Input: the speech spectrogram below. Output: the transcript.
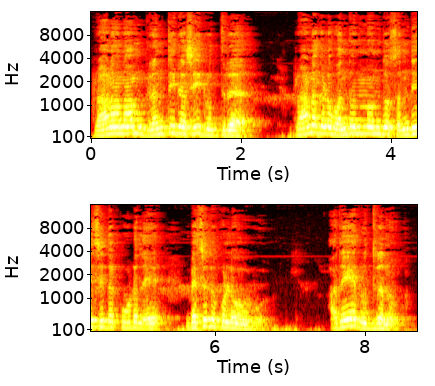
ಪ್ರಾಣಾನಾಂ ಗ್ರಂಥಿರಸಿ ರುದ್ರ. ಪ್ರಾಣಗಳು ಒಂದನ್ನೊಂದು ಸಂಧಿಸಿದ ಕೂಡಲೇ ಬೆಸೆದುಕೊಳ್ಳುವವು. ಅದೇ ರುದ್ರನು.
